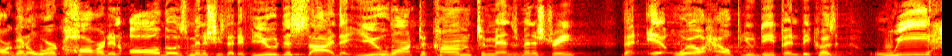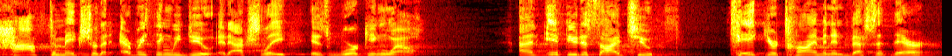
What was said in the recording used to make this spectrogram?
are going to work hard in all those ministries. That if you decide that you want to come to men's ministry, that it will help you deepen because we have to make sure that everything we do, it actually is working well. And if you decide to take your time and invest it there,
